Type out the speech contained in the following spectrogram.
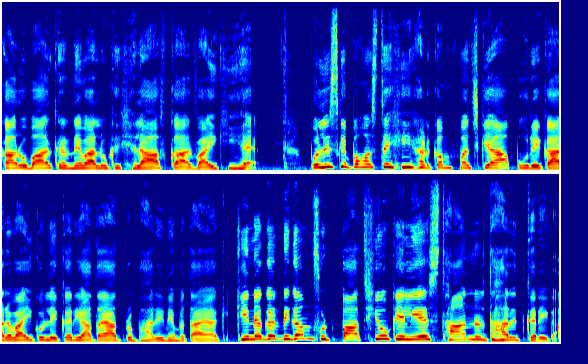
कारोबार करने वालों के खिलाफ कार्रवाई की है। पुलिस के पहुँचते ही हड़कंप मच गया। पूरे कार्रवाई को लेकर यातायात प्रभारी ने बताया कि नगर निगम फुटपाथियों के लिए स्थान निर्धारित करेगा।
